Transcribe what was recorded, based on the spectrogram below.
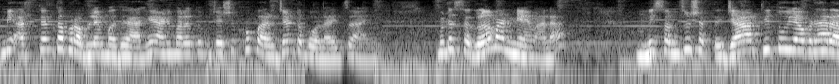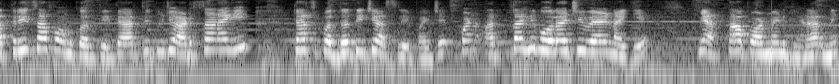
मी अत्यंत प्रॉब्लेममध्ये आहे आणि मला तुमच्याशी खूप अर्जंट बोलायचं आहे. म्हटलं सगळं मान्य आहे मला. मी समजू शकते. ज्या अर्थी तू एवढ्या रात्रीचा फोन करते त्या अर्थी तुझी अडचणही त्याच पद्धतीची असली पाहिजे. पण आत्ताही बोलायची वेळ नाही आहे मी आत्ता अपॉइंटमेंट घेणार नाही.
